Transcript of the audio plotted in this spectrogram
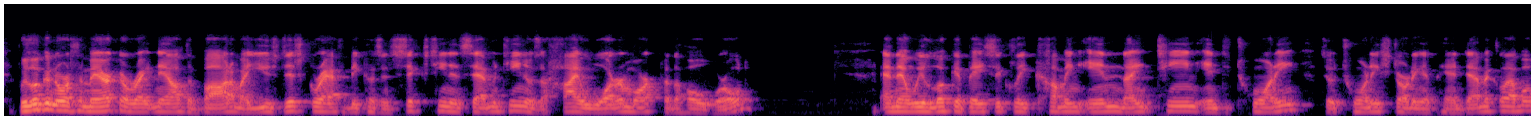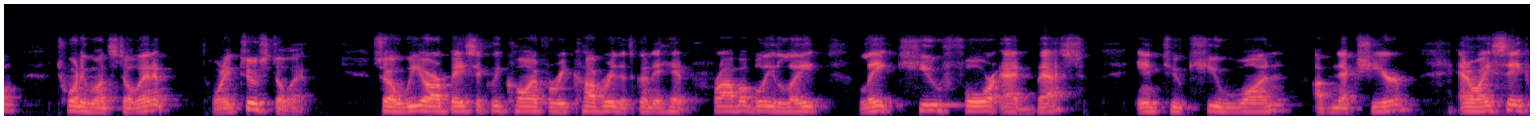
If we look at North America right now at the bottom, I use this graph because in 16 and 17 it was a high watermark for the whole world. And then we look at basically coming in 19 into 20. So 20 starting at pandemic level, 21 still in it, 22 still in. It. So we are basically calling for recovery that's going to hit probably late late Q4 at best into Q1 of next year. And when I say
